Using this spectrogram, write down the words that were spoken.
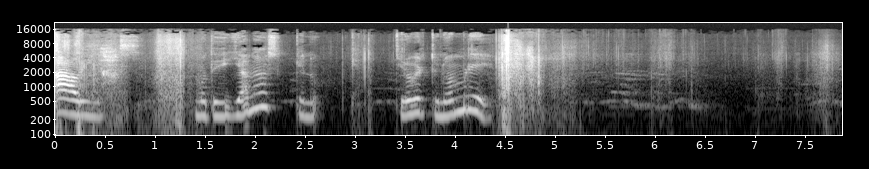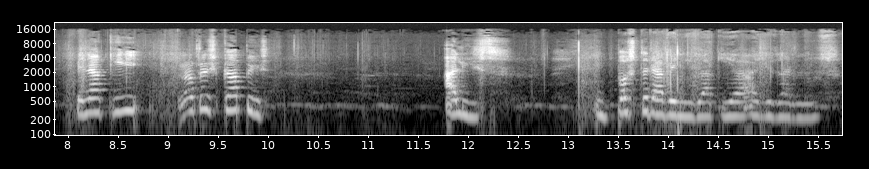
a Arias. ¿Cómo te llamas? Que no. quiero ver tu nombre. Ven aquí, no te escapes. Alice. Imposter ha venido aquí a ayudarnos.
